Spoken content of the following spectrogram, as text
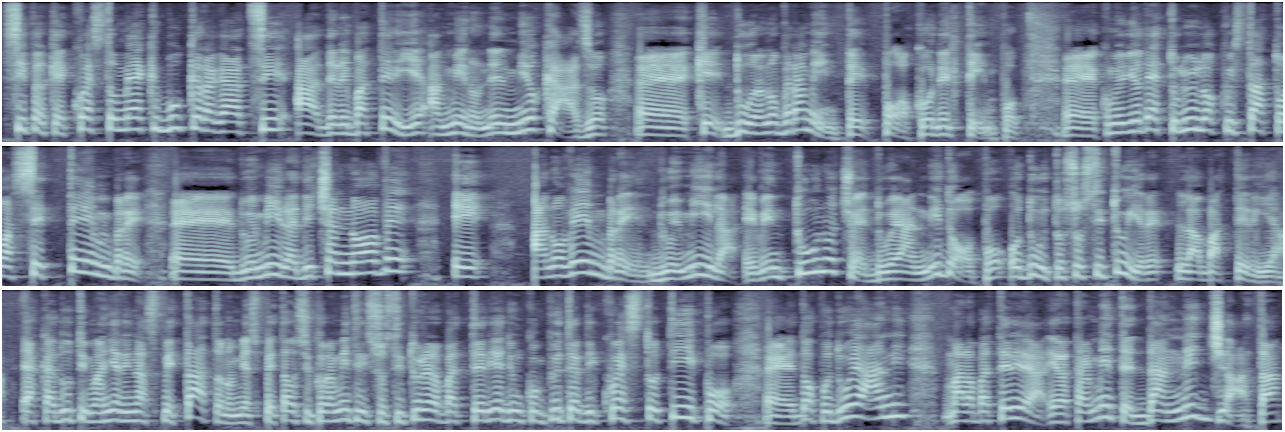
Sì perché questo macbook ragazzi ha delle batterie almeno nel mio caso eh, che durano veramente poco nel tempo. Eh, come vi ho detto lui l'ho acquistato a settembre eh, 2019 e a novembre 2021, cioè due anni dopo, ho dovuto sostituire la batteria. È accaduto in maniera inaspettata, non mi aspettavo sicuramente di sostituire la batteria di un computer di questo tipo eh, dopo due anni, ma la batteria era talmente danneggiata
